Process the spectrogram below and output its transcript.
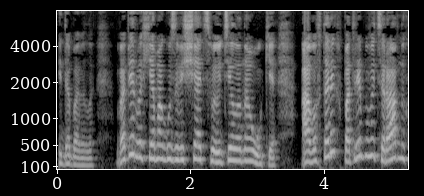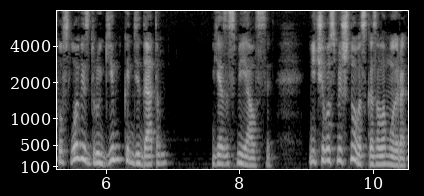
И добавила, «Во-первых, я могу завещать свое тело науке, а во-вторых, потребовать равных условий с другим кандидатом». Я засмеялся. «Ничего смешного», — сказала Мойра.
